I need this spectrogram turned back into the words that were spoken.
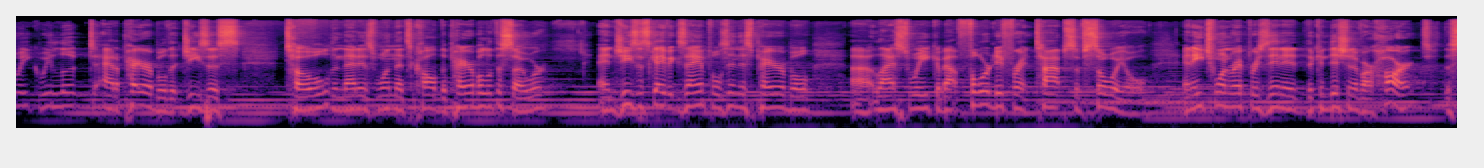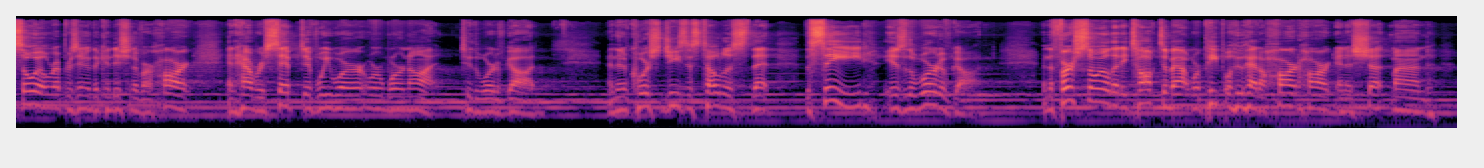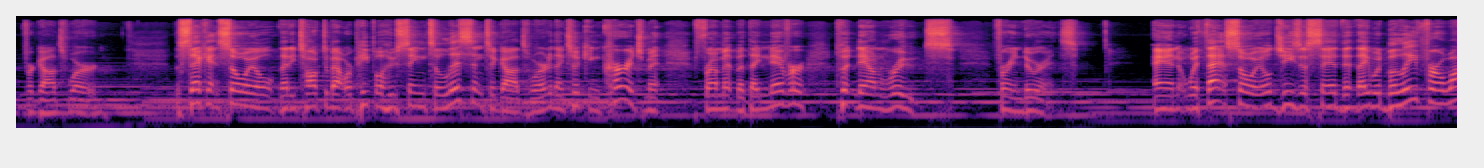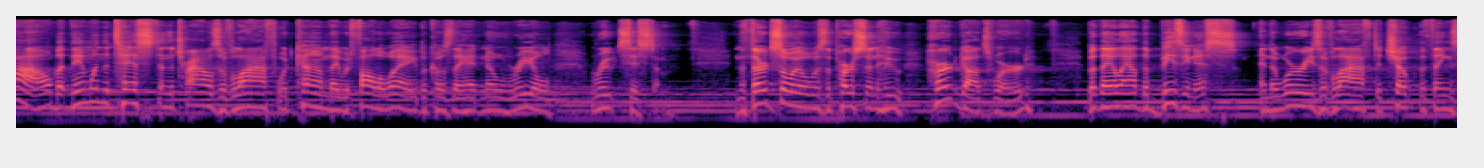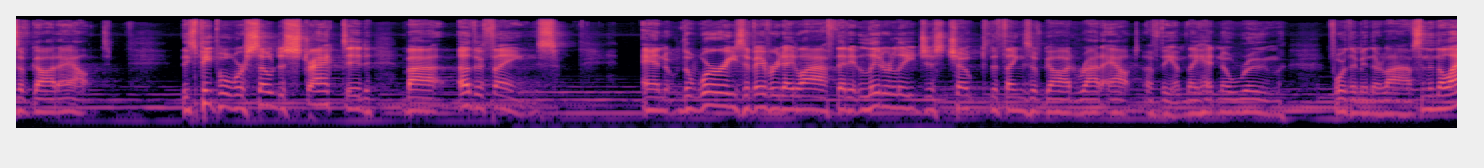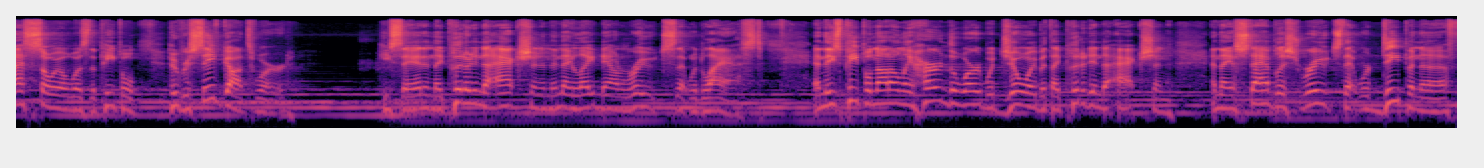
Week we looked at a parable that Jesus told, and that is one that's called the parable of the sower. And Jesus gave examples in this parable uh, last week about four different types of soil, and each one represented the condition of our heart. The soil represented the condition of our heart and how receptive we were or were not to the Word of God. And then, of course, Jesus told us that the seed is the Word of God. And the first soil that he talked about were people who had a hard heart and a shut mind for God's word. The second soil that he talked about were people who seemed to listen to God's word and they took encouragement from it, but they never put down roots for endurance. And with that soil, Jesus said that they would believe for a while, but then when the tests and the trials of life would come, they would fall away because they had no real root system. And the third soil was the person who heard God's word, but they allowed the busyness and the worries of life to choke the things of God out. These people were so distracted by other things and the worries of everyday life that it literally just choked the things of God right out of them. They had no room for them in their lives. And then the last soil was the people who received God's word, he said, and they put it into action and then they laid down roots that would last. And these people not only heard the word with joy, but they put it into action and they established roots that were deep enough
